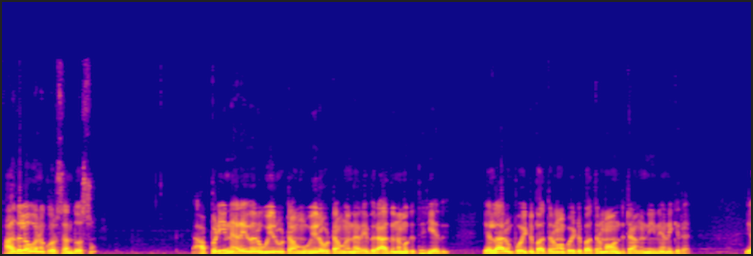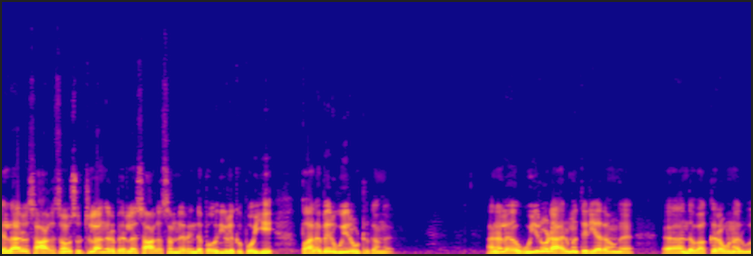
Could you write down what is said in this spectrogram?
அதில் உனக்கு ஒரு சந்தோஷம். அப்படி நிறைய பேர் உயிர் விட்டவங்க உயிரை விட்டவங்க நிறைய பேர். அது நமக்கு தெரியாது. எல்லாரும் போயிட்டு பத்திரமா போயிட்டு பத்திரமா வந்துட்டாங்கன்னு நீ நினைக்கிற. எல்லாரும் சாகசம் சுற்றுலாங்கிற பேரில் சாகசம் நிறைந்த பகுதிகளுக்கு போய் பல பேர் உயிரை விட்டுருக்காங்க. அதனால் உயிரோட அருமை தெரியாதவங்க அந்த வக்கர உணர்வு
